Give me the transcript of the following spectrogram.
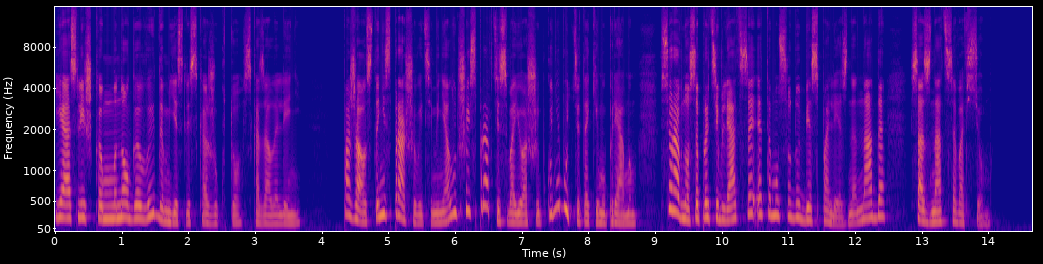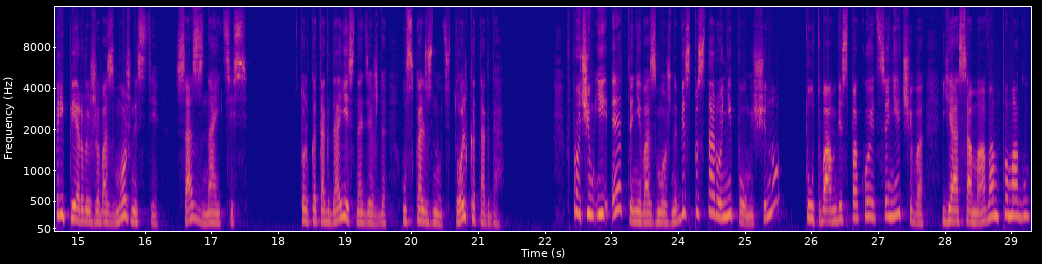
«Я слишком много выдам, если скажу, кто», — сказала Лени. «Пожалуйста, не спрашивайте меня, лучше исправьте свою ошибку, не будьте таким упрямым. Все равно сопротивляться этому суду бесполезно, надо сознаться во всем. При первой же возможности сознайтесь. Только тогда есть надежда ускользнуть, только тогда. Впрочем, и это невозможно без посторонней помощи, но тут вам беспокоиться нечего, я сама вам помогу».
